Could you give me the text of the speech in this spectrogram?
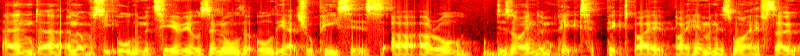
and uh, and obviously all the materials and all the all the actual pieces are, are all designed and picked picked by by him and his wife. So,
